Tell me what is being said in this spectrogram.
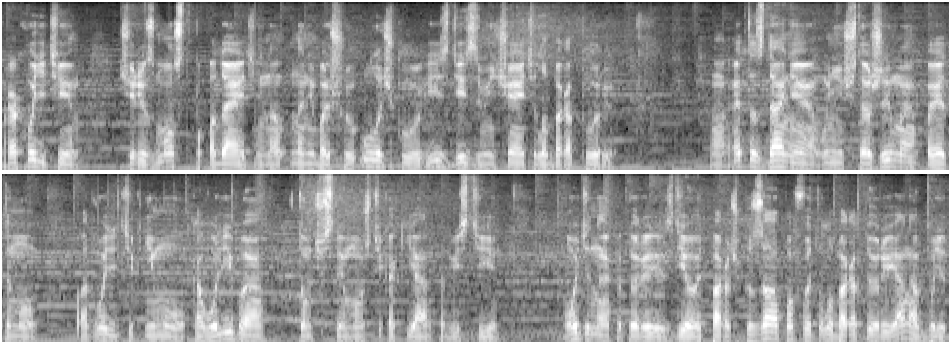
Проходите через мост, попадаете на, на небольшую улочку и здесь замечаете лабораторию. А, это здание уничтожимо, поэтому подводите к нему кого-либо, в том числе можете, как я, подвести Одина, который сделает парочку залпов в эту лабораторию, и она будет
